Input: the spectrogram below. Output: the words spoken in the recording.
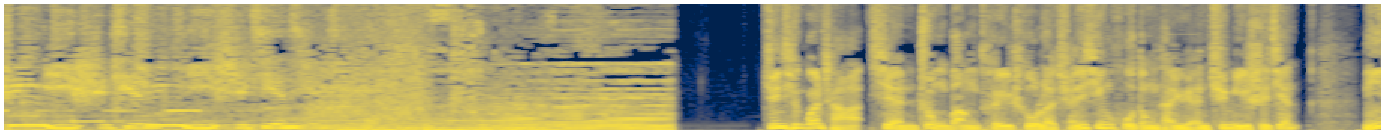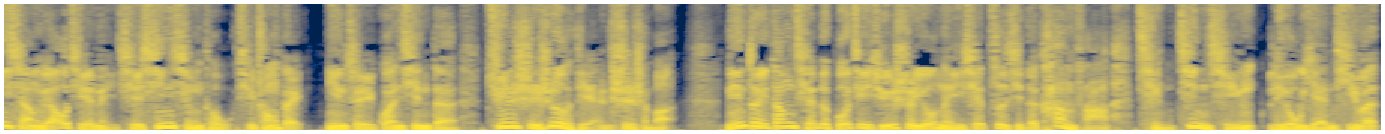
军迷时间，军迷时间。军情观察现重磅推出了全新互动单元“军迷时间”。您想了解哪些新型的武器装备？您最关心的军事热点是什么？您对当前的国际局势有哪些自己的看法？请尽情留言提问，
